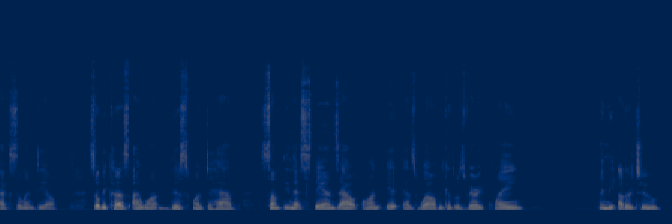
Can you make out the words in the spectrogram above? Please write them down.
excellent deal. So because I want this one to have something that stands out on it as well because it was very plain. And the other two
